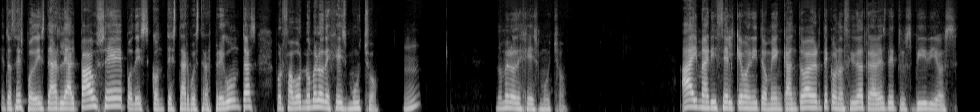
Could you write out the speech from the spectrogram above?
entonces podéis darle al pause, podéis contestar vuestras preguntas. Por favor, no me lo dejéis mucho. No me lo dejéis mucho. Ay, Maricel, qué bonito. Me encantó haberte conocido a través de tus vídeos.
